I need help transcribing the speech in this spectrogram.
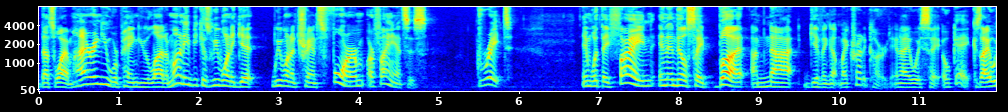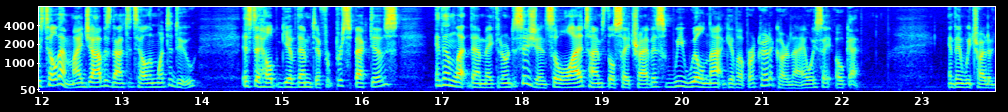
That's why I'm hiring you. We're paying you a lot of money because we want to get we want to transform our finances. Great. And what they find, and then they'll say, but I'm not giving up my credit card. And I always say, okay, because I always tell them my job is not to tell them what to do, is to help give them different perspectives and then let them make their own decision. So a lot of times they'll say, Travis, we will not give up our credit card. And I always say, okay. And then we try to,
